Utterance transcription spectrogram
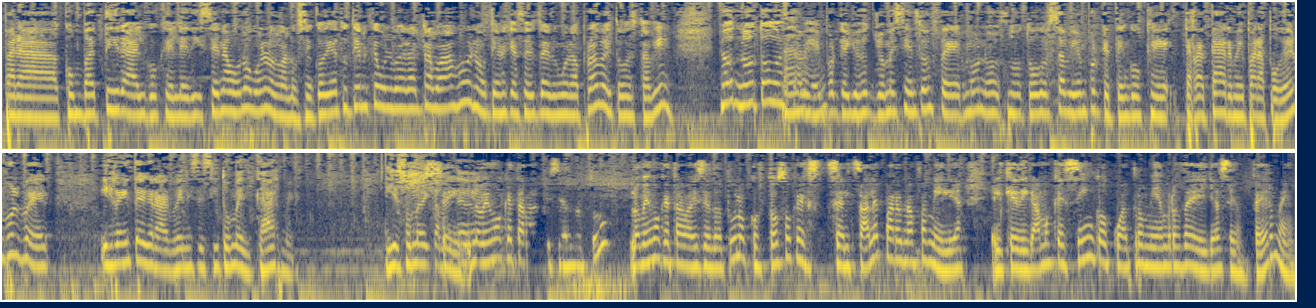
para combatir algo que le dicen a uno, bueno, a los cinco días tú tienes que volver al trabajo, no tienes que hacerte ninguna prueba y todo está bien. No, no todo está bien porque yo, yo me siento enfermo, no, no todo está bien porque tengo que tratarme para poder volver y reintegrarme, necesito medicarme. Y esos medicamentos. Sí, lo mismo que estabas diciendo tú, lo mismo que estaba diciendo tú, lo costoso que se sale para una familia, el que digamos que cinco o cuatro miembros de ella se enfermen.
